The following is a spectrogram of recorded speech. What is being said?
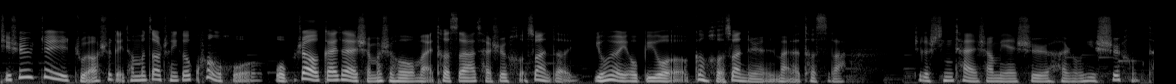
其实这主要是给他们造成一个困惑，我不知道该在什么时候买特斯拉才是合算的。永远有比我更合算的人买了特斯拉，这个心态上面是很容易失衡的。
